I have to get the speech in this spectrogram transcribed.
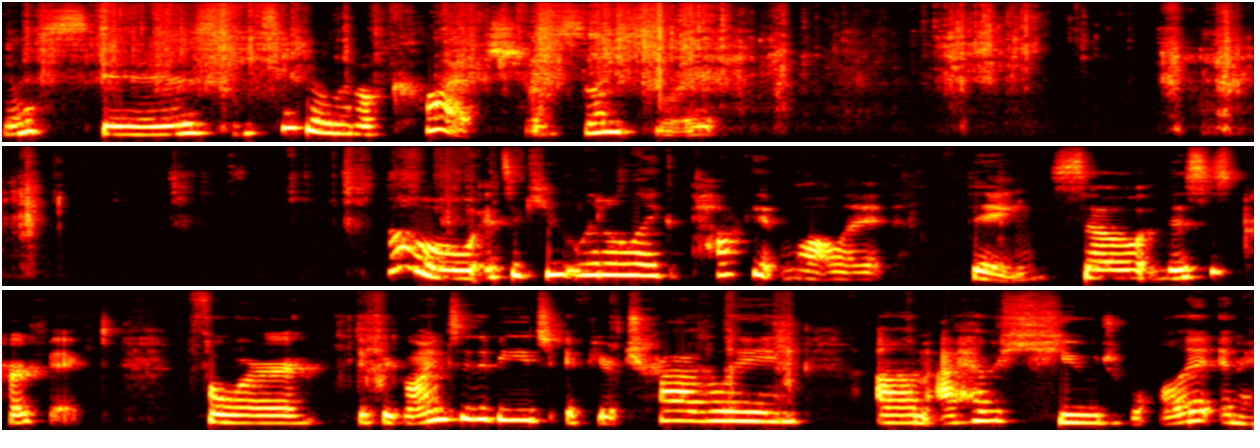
this is, a little clutch of some sort. Oh, it's a cute little like pocket wallet thing. So this is perfect for if you're going to the beach, if you're traveling. Um, I have a huge wallet and I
